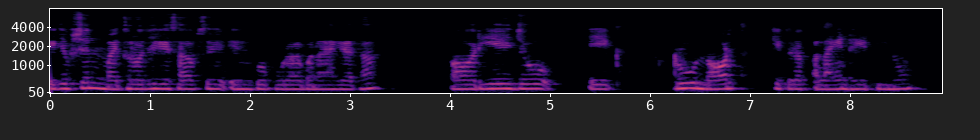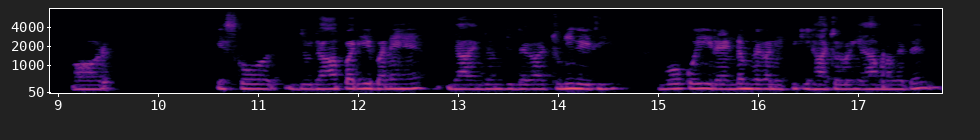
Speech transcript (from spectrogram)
इजिप्शियन माइथोलॉजी के हिसाब से इनको पूरा बनाया गया था। और ये जो एक ट्रू नॉर्थ की तरफ़ अलाइंड है तीनों, और इसको जो जहाँ पर ये बने हैं, जहाँ जो उनकी जगह चुनी गई थी, वो कोई रैंडम जगह नहीं थी कि हाँ चलो यहाँ बना लेते हैं।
